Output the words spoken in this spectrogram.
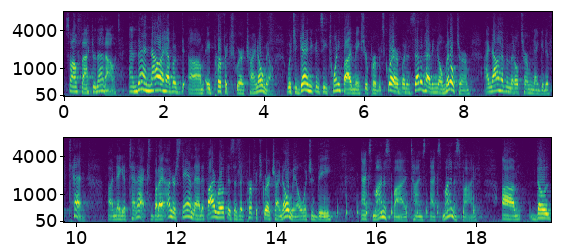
So I'll factor that out. And then now I have a, um, a perfect square trinomial, which again, you can see 25 makes your perfect square, but instead of having no middle term, I now have a middle term negative 10, uh, negative 10x. But I understand that if I wrote this as a perfect square trinomial, which would be x minus 5 times x minus 5, um, though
